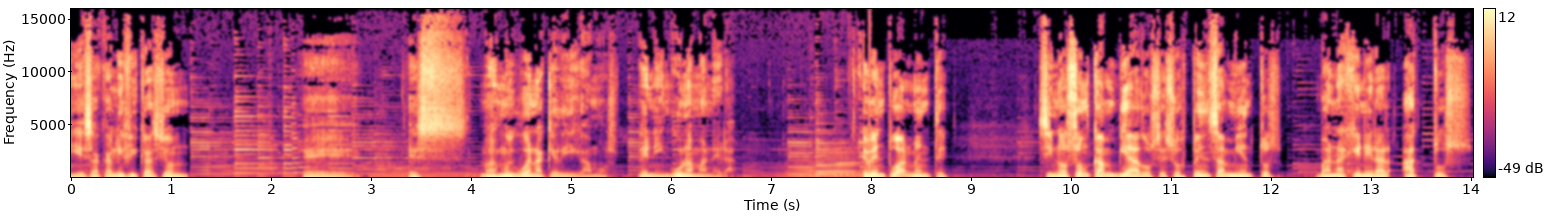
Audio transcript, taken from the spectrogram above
Y esa calificación eh, es, no es muy buena que digamos, de ninguna manera. Eventualmente, si no son cambiados esos pensamientos, van a generar actos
